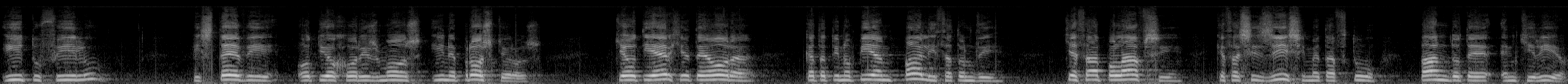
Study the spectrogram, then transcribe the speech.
ή του φίλου πιστεύει ότι ο χωρισμός είναι πρόσκαιρος και ότι έρχεται ώρα κατά την οποία πάλι θα τον δει και θα απολαύσει και θα συζήσει με ταυτού πάντοτε εν Κυρίω.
